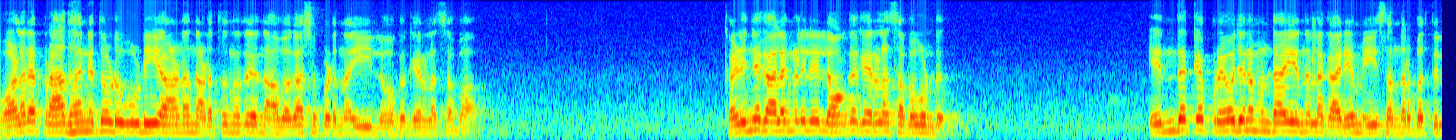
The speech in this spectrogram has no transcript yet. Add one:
വളരെ പ്രാധാന്യത്തോടു കൂടിയാണ് നടത്തുന്നത് എന്ന് അവകാശപ്പെടുന്ന ഈ ലോക കേരള സഭ. കഴിഞ്ഞ കാലങ്ങളിൽ ലോക കേരള സഭ കൊണ്ട് എന്തൊക്കെ പ്രയോജനമുണ്ടായി എന്നുള്ള കാര്യം ഈ സന്ദർഭത്തിൽ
